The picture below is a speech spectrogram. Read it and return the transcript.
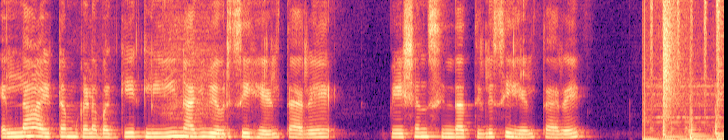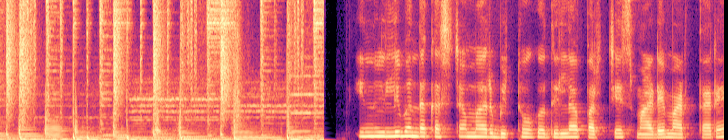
ಎಲ್ಲ ಐಟಮ್ಗಳ ಬಗ್ಗೆ ಕ್ಲೀನಾಗಿ ವಿವರಿಸಿ ಹೇಳ್ತಾರೆ ಪೇಷನ್ಸಿಂದ ತಿಳಿಸಿ ಹೇಳ್ತಾರೆ. ಇನ್ನು ಇಲ್ಲಿ ಬಂದ ಕಸ್ಟಮರ್ ಬಿಟ್ಟು ಹೋಗೋದಿಲ್ಲ ಪರ್ಚೇಸ್ ಮಾಡೇ ಮಾಡ್ತಾರೆ.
